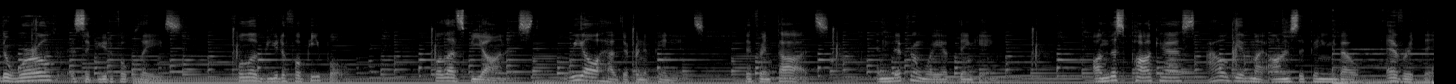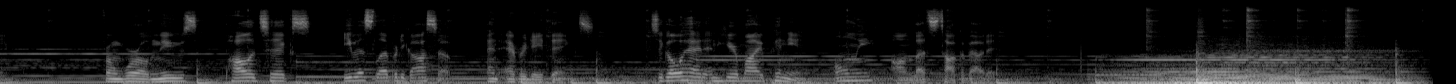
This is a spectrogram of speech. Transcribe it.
The world is a beautiful place, full of beautiful people. But let's be honest, we all have different opinions, different thoughts, and different way of thinking. On this podcast, I'll give my honest opinion about everything from world news, politics, even celebrity gossip, and everyday things. So go ahead and hear my opinion only on Let's Talk About It.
